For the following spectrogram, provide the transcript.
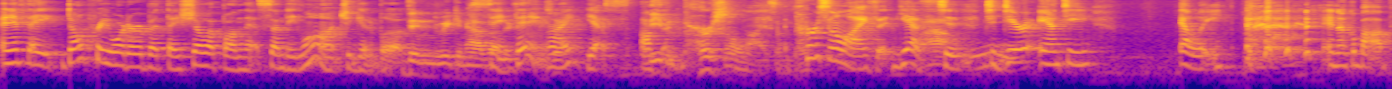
And if they don't pre-order, but they show up on that Sunday launch and get a book, Then we can have same other thing, copies, yeah. right? Yes, And awesome. even personalize them. Personalize it, yes, Wow. to to dear Auntie Ellie and Uncle Bob.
